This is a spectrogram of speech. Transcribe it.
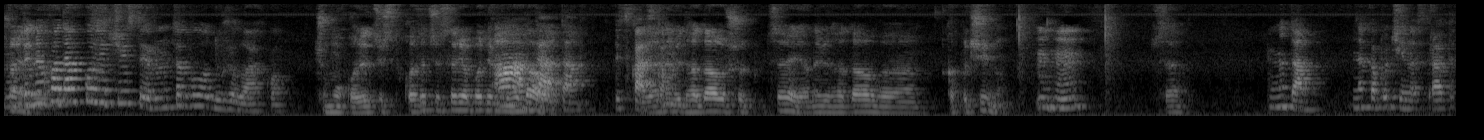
Що Ну, ти не вгадав колючий сир, ну це було дуже легко. Чому? Козячий козячий сир я потім А, відгадав. так, так. Підсказка. Я не відгадав, що це, я не відгадав е, капучино. Угу. Все. Ну так, на капучино стратив.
